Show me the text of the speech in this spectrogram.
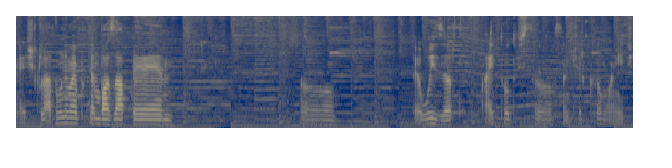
deci clar, nu ne mai putem baza pe uh, pe wizard. Hai totuși să, să încercăm aici.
